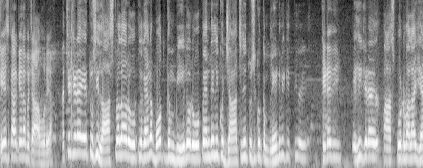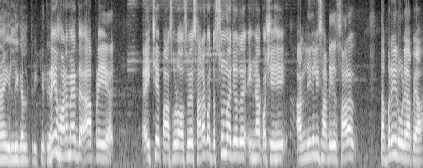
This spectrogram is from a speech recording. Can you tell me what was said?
ਇਸ ਕਰਕੇ ਇਹਦਾ ਬਚਾਅ ਹੋ ਰਿਹਾ। ਅੱਛਾ ਜਿਹੜਾ ਇਹ ਤੁਸੀਂ ਲਾਸਟ ਵਾਲਾ ਆਰੋਪ ਲਗਾਇਆ ਨਾ ਬਹੁਤ ਗੰਭੀਰ ਆਰੋਪ ਹੈ। ਇਹਦੇ ਲਈ ਕੋਈ ਜਾਂਚ ਲਈ ਤੁਸੀਂ ਕੋਈ ਕੰਪਲੇਂਟ ਵੀ ਕੀਤੀ ਹੋਈ? ਹੈ ਕਿਹੜੇ ਦੀ? ਇਹੀ ਜਿਹੜਾ ਪਾਸਪੋਰਟ ਵਾਲਾ ਜਾਂ ਇਲੀਗਲ ਤਰੀਕੇ ਤੇ ਨਹੀਂ ਹੁਣ ਮੈਂ ਆਪਣੇ ਇੱਥੇ ਪਾਸਪੋਰਟ ਵਿੱਚ ਸਾਰਾ ਕੁਝ ਦੱਸੂਗਾ ਜਦੋਂ ਇੰਨਾ ਕੁਝ ਇਹ ਅਨਲੀਗਲੀ ਸਾਡੇ ਸਾਰਾ ਟੱਬਰ ਹੀ ਰੋਲਿਆ ਪਿਆ।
